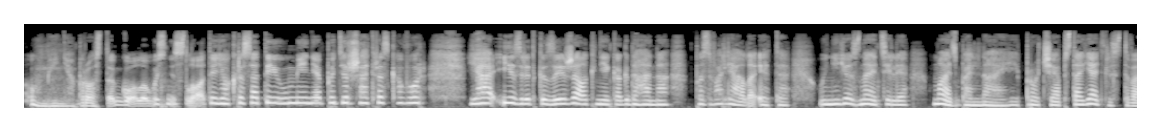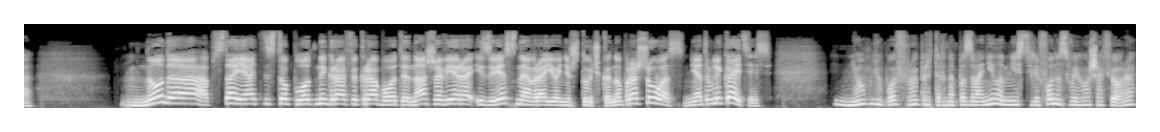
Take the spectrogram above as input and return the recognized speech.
У меня просто голову снесло от ее красоты и умения поддержать разговор. Я изредка заезжал к ней, когда она позволяла это. У нее, знаете ли, мать больная и прочие обстоятельства. «Ну да, обстоятельства, плотный график работы. Наша Вера известная в районе штучка, но прошу вас, не отвлекайтесь». Днем Любовь Робертовна позвонила мне с телефона своего шофера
